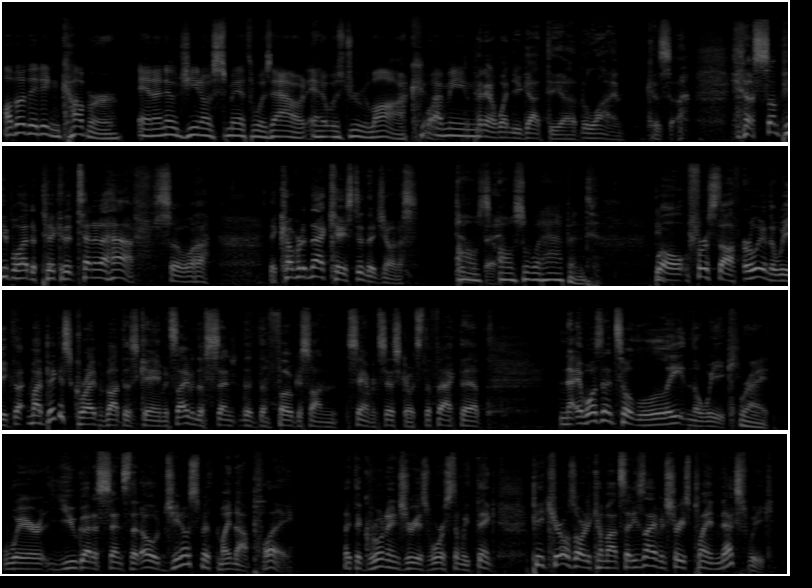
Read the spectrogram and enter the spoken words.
although they didn't cover, and I know Geno Smith was out and it was Drew Lock. Well, I mean, depending on when you got the uh, the line, because uh, you know some people had to pick it at ten and a half, so uh, they covered in that case, didn't they, Jonas? Didn't also, they? Oh, also what happened? Well, first off, early in the week, my biggest gripe about this game, it's not even the, the, the focus on San Francisco. It's the fact that now, it wasn't until late in the week Right. where you got a sense that, oh, Geno Smith might not play. Like the groin injury is worse than we think. Pete Carroll's already come out and said he's not even sure he's playing next week,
